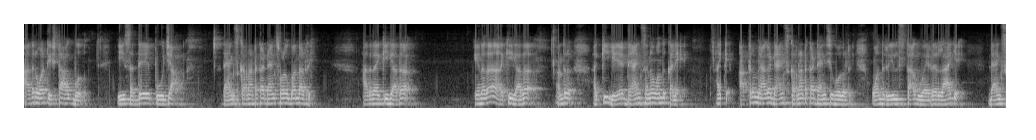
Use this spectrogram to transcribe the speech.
ಆದ್ರೆ ಒಟ್ಟು ಇಷ್ಟ ಆಗ್ಬೋದು. ಈ ಸದ್ಯ ಪೂಜಾ, ಡ್ಯಾನ್ಸ್ ಕರ್ನಾಟಕ ಡ್ಯಾನ್ಸ್ ಒಳಗೆ ಬಂದಾಳ್ರಿ. ಆದ್ರೆ ಆಕಿಗೆ ಅದ, ಏನದ, ಆಕಿಗೆ ಅದ ಅಂದ್ರೆ ಅಕ್ಕಿಗೆ ಡ್ಯಾನ್ಸ್ ಅನ್ನೋ ಒಂದು ಕಲೆ. ಆಕೆ ಅದ್ರ ಮ್ಯಾಗ ಡ್ಯಾನ್ಸ್ ಕರ್ನಾಟಕ ಡ್ಯಾನ್ಸಿಗೆ ಹೋದಳ್ರಿ ಒಂದು ರೀಲ್ಸ್ದಾಗ ವೈರಲ್ ಆಗಿ ಡ್ಯಾನ್ಸ್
